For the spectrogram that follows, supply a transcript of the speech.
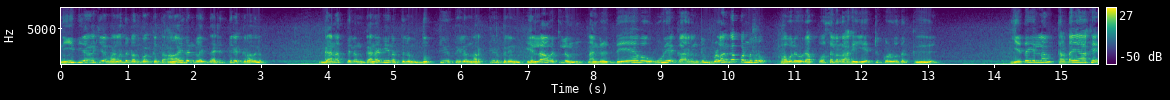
நீதியாகிய வலது பக்கத்து ஆயுதங்களை தரித்திருக்கிறதிலும். கனத்திலும் கனவீனத்திலும் துர்க்கீர்த்தியிலும் நற்கீர்த்திலும் எல்லாவற்றிலும் நாங்கள் தேவ ஊழியக்காரர் என்று விளங்க பண்ணுகிறோம். பவுலை ஒரு அப்போஸ்தலராக ஏற்றுக்கொள்வதற்கு எதையெல்லாம் தடையாக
